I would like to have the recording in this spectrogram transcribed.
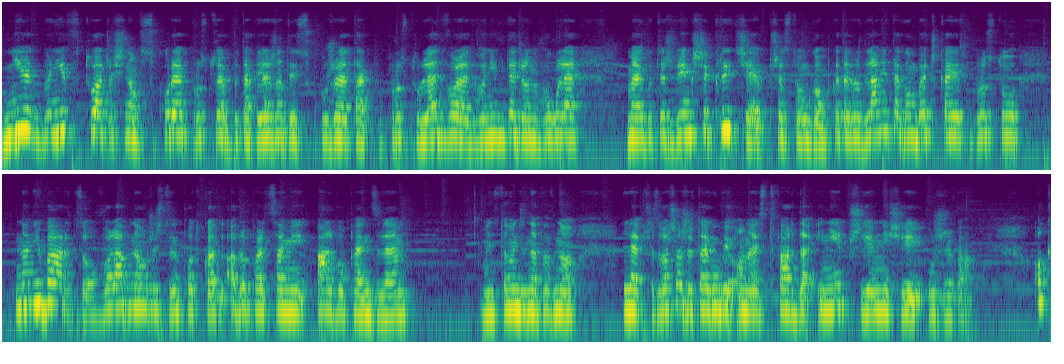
nie jakby nie wtłacza się nam w skórę, po prostu jakby tak leży na tej skórze, tak po prostu ledwo, ledwo, nie widać, że on w ogóle ma jakby też większe krycie przez tą gąbkę, także dla mnie ta gąbeczka jest po prostu, no nie bardzo, wolałabym nałożyć ten podkład albo palcami, albo pędzlem, więc to będzie na pewno lepsze, zwłaszcza, że tak jak mówię, ona jest twarda i nieprzyjemnie się jej używa. Ok,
